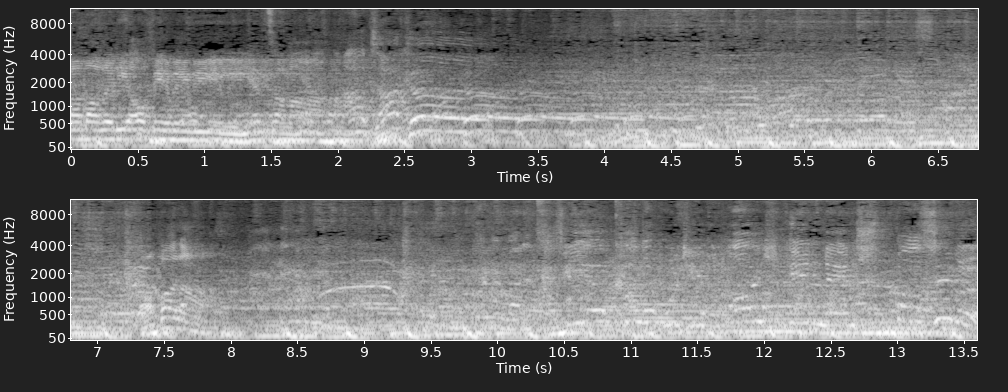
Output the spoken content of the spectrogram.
Wir mal richtig auf hier, Baby. Jetzt haben wir Attacke! Hoppala! Wir katapultieren euch in den Spaßhimmel.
